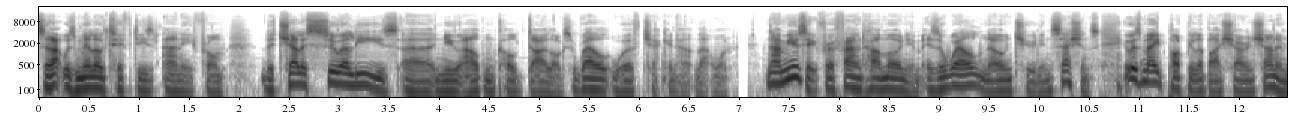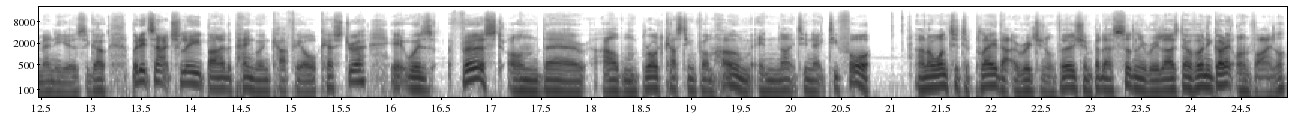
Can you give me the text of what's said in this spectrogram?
So that was Mill o' Tifty's Annie from the cellist Su-a Lee's uh, new album called Dialogues. Well worth checking out that one. Now, music for a found harmonium is a well known tune in sessions. It was made popular by Sharon Shannon many years ago, but it's actually by the Penguin Cafe Orchestra. It was first on their album Broadcasting from Home in 1984. And I wanted to play that original version, but I suddenly realised I've only got it on vinyl.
